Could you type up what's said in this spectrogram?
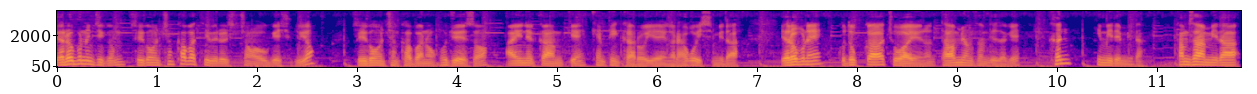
여러분은 지금 즐거운 청카바 TV를 시청하고 계시고요. 즐거운 청카바는 호주에서 아이넷과 함께 캠핑카로 여행을 하고 있습니다. 여러분의 구독과 좋아요는 다음 영상 제작에 큰 힘이 됩니다. 감사합니다.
